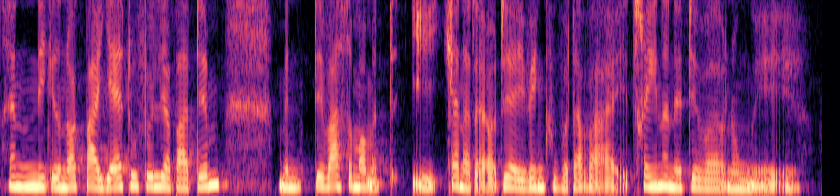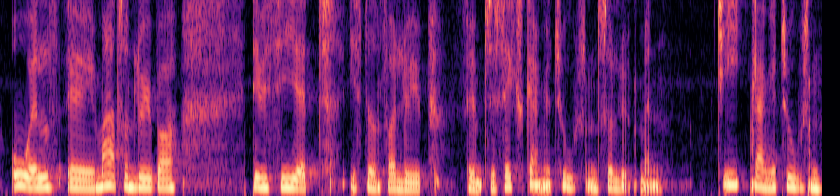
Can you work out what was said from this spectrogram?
han nikkede nok bare, ja, du følger bare dem. Men det var som om, at i Kanada og der i Vancouver, der var øh, trænerne, det var nogle øh, OL øh, maratonløbere. Det vil sige, at i stedet for at løbe 5-6 gange 1000, så løb man 10 gange 1000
